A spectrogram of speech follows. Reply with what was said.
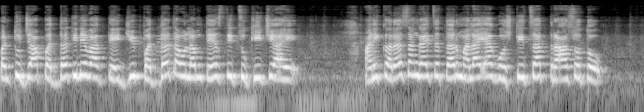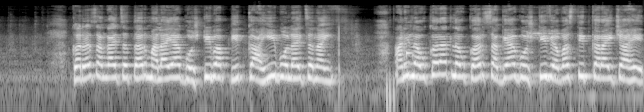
पण तू ज्या पद्धतीने वागते जी पद्धत अवलंबतेस ती चुकीची आहे. आणि खरं सांगायचं तर मला या गोष्टीचा त्रास होतो. खरं सांगायचं तर मला या गोष्टीबाबतीत काहीही बोलायचं नाही. आणि लवकरात लवकर सगळ्या गोष्टी व्यवस्थित करायच्या आहेत.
